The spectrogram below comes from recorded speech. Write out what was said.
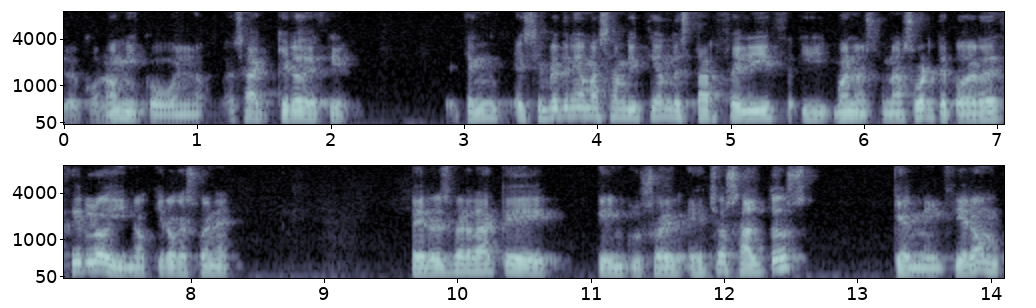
lo económico. O, o sea, quiero decir, eh, siempre he tenido más ambición de estar feliz y bueno, es una suerte poder decirlo y no quiero que suene, pero es verdad que, incluso he, hecho saltos que me hicieron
